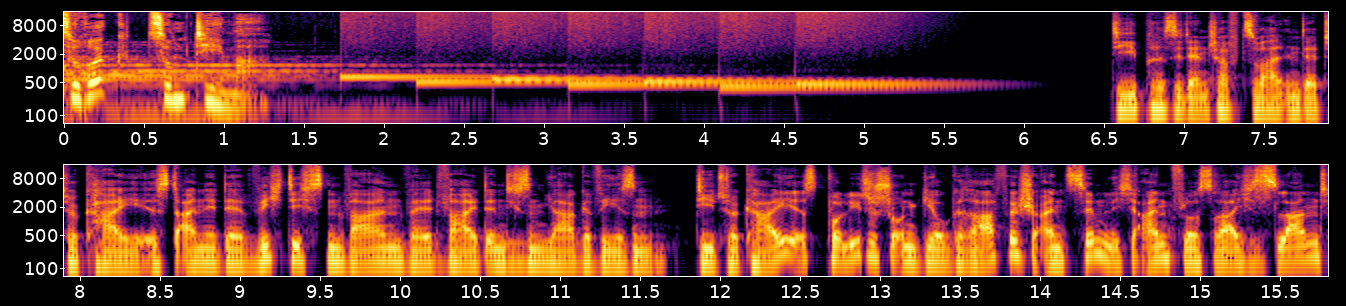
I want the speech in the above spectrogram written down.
Zurück zum Thema. Die Präsidentschaftswahl in der Türkei ist eine der wichtigsten Wahlen weltweit in diesem Jahr gewesen. Die Türkei ist politisch und geografisch ein ziemlich einflussreiches Land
